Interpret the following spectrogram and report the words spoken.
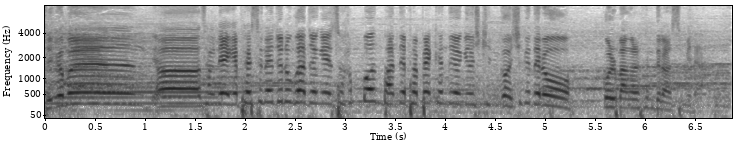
지금은 어, 상대에게 패스 내주는 과정에서 한 번 반대편 백핸드 연결시킨 것이 그대로 골망을 흔들었습니다.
